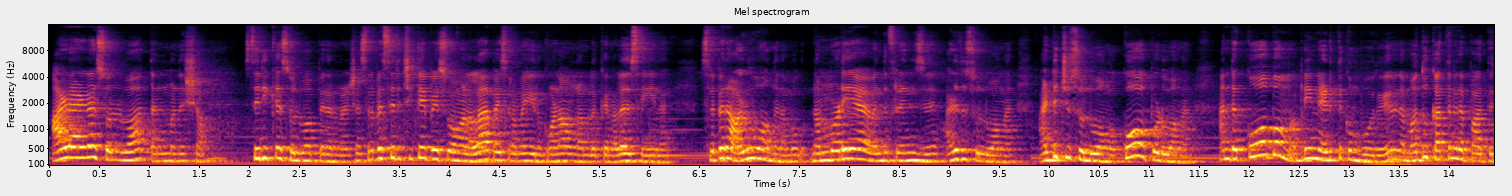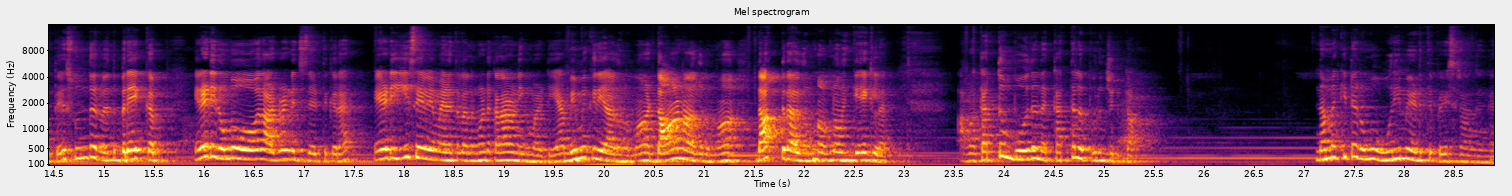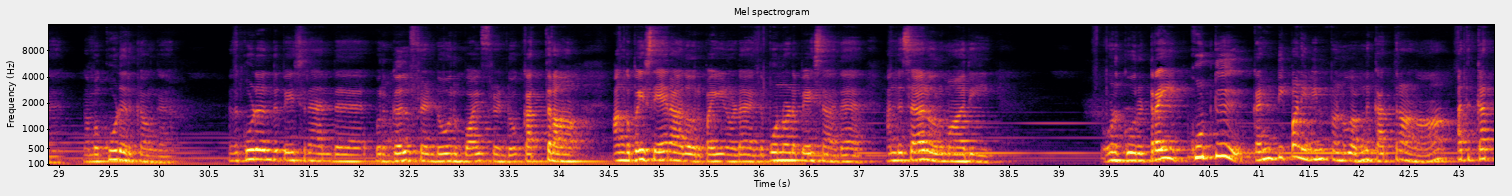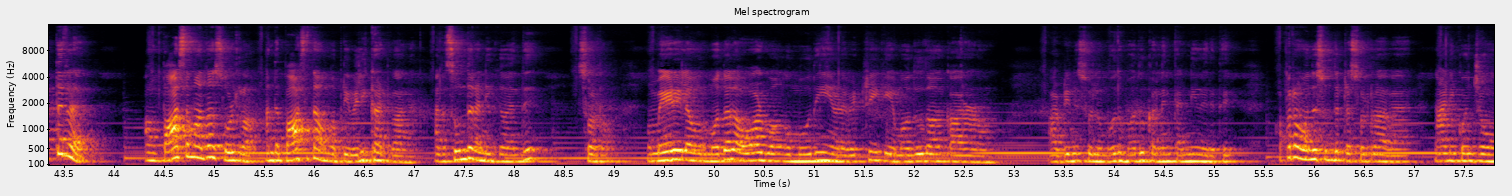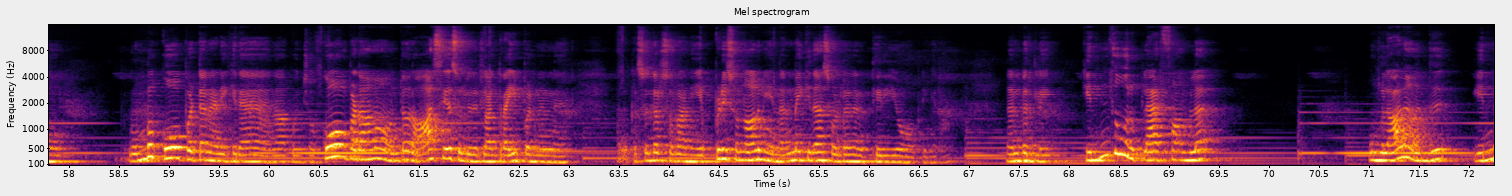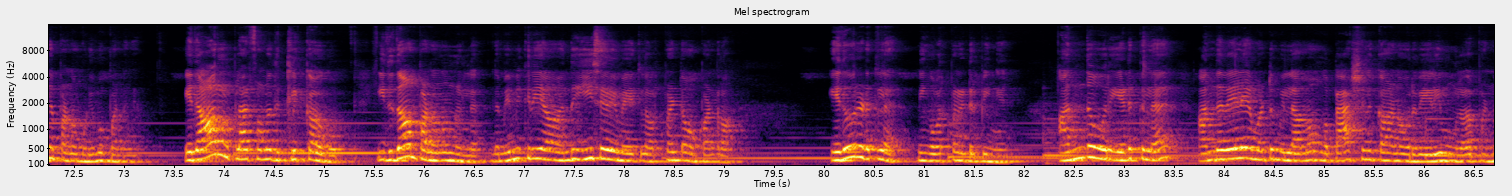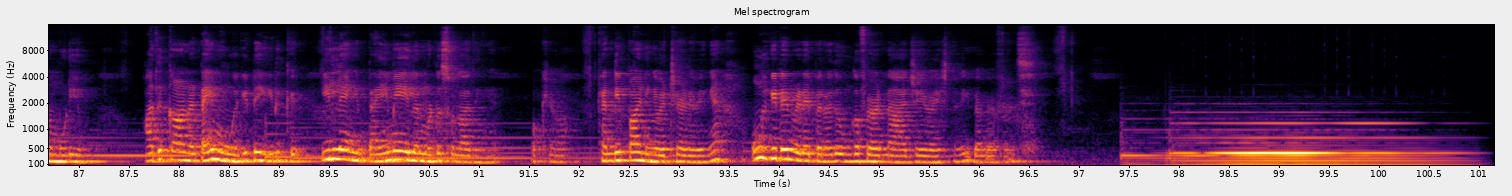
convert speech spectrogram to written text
அழகாக சொல்வா தன் மனுஷா. சிரிக்க சொல்லுவோம் பிற மனுஷன். சில பேர் சிரிச்சுக்கிட்டே பேசுவாங்க நல்லா பேசுகிற மாதிரி இருக்கும். ஆனால் அவங்க நம்மளுக்கு நல்லது செய்யலை. சில பேர் அழுவாங்க. நம்ம நம்மளுடைய வந்து ஃப்ரெண்ட்ஸு அழுது சொல்லுவாங்க அடித்து சொல்லுவாங்க கோவப்படுவாங்க. அந்த கோபம் அப்படின்னு எடுத்துக்கும் போது அந்த மது கத்துனதை பார்த்துட்டு சுந்தர் வந்து பிரேக்கப் என்னடி ரொம்ப ஓவர் அட்வான்டேஜ் எடுத்துக்கிற? ஏடி இ சேவை மையத்தில் வந்து கொண்டு கல்யாணம் பண்ணிக்க மாட்டியா? மிமிக்ரி ஆகணுமா? டான் ஆகணுமா? டாக்டர் ஆகணுமா? அப்படின்னு அவன் கேட்கல அவன் கத்தும் போது அந்த கத்தலை புரிஞ்சுக்கிட்டான். நம்மக்கிட்ட ரொம்ப உரிமை எடுத்து பேசுகிறாங்கங்க நம்ம கூட இருக்கவங்க. அந்த கூட இருந்து பேசுகிற அந்த ஒரு கேர்ள் ஃப்ரெண்டோ ஒரு பாய் ஃப்ரெண்டோ கத்துறான். அங்கே போய் சேராத ஒரு பையனோட இந்த பொண்ணோட பேசாத. அந்த சார் ஒரு மாதிரி உனக்கு ஒரு ட்ரை கூட்டு கண்டிப்பாக நீ வின் பண்ணுவ அப்படின்னு கத்துறானா. அது கத்துற அவன் பாசமாக தான் சொல்கிறான் அந்த பாசத்தை அவங்க அப்படி வெளிக்காட்டுறாங்க அதை சுந்தர் அன்னைக்கு வந்து சொல்கிறான் அவன் மேடையில் ஒரு முதல் அவார்டு வாங்கும்போது என்னோட வெற்றிக்கு என் மது தான் காரணம் அப்படின்னு சொல்லும்போது மது கலந்து தண்ணி வருது. அப்புறம் வந்து சுந்தர்கிட்ட சொல்கிறாவ நான் நீ கொஞ்சம் ரொம்ப கோவப்பட்டேன்னு நினைக்கிறேன். நான் கொஞ்சம் கோவப்படாமல் வந்துட்டு ஒரு ஆசையாக சொல்லியிருக்கலாம் ட்ரை பண்ணுன்னு. அதுக்கு சுந்தர் சொல்கிறான் நீ எப்படி சொன்னாலும் என் நன்மைக்கு தான் சொல்கிறேன்னு எனக்கு தெரியும் அப்படிங்கிறான். நண்பர்களே எந்த ஒரு பிளாட்ஃபார்மில் உங்களால் வந்து என்ன பண்ண முடியுமோ பண்ணுங்கள் ஏதாவது ஒரு பிளாட்ஃபார்மில் அது கிளிக் ஆகும். இதுதான் பண்ணணும்னு இல்லை. இந்த மிமிக்ரியா வந்து இ சேவை மையத்தில் ஒர்க் பண்ணிட்டு அவன் பண்ணுறான் ஏதோ ஒரு இடத்துல நீங்கள் ஒர்க் பண்ணிட்டு இருப்பீங்க. அந்த ஒரு இடத்துல அந்த வேலையை மட்டும் இல்லாமல் உங்கள் பேஷனுக்கான ஒரு வேலையும் உங்களால் பண்ண முடியும். அதுக்கான டைம் உங்ககிட்ட இருக்குது இல்லை எங்கள் டைமே இல்லைன்னு மட்டும் சொல்லாதீங்க. ஓகேவா கண்டிப்பாக நீங்கள் வெற்றி அடைவீங்க. உங்ககிட்ட விடைபெறுவது உங்கள் ஃபேவரட் நான் அஜய் வைஷ்ணவி பை ஃப்ரெண்ட்ஸ்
